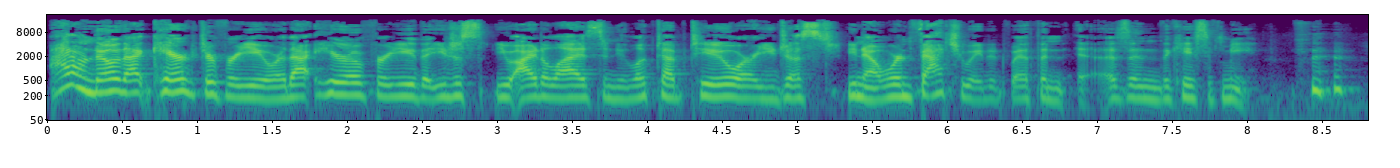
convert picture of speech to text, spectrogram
I don't know, that character for you or that hero for you that you just, you idolized and you looked up to or you just, you know, were infatuated with and as in the case of me.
